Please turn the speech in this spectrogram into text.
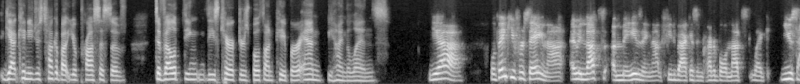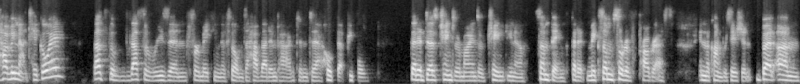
yeah, can you just talk about your process of developing these characters both on paper and behind the lens? Yeah. Well, thank you for saying that. I mean, that's amazing. That feedback is incredible. And that's like you having that takeaway. That's the that's the reason for making the film to have that impact and to hope that people that it does change their minds or change, you know, something that it makes some sort of progress in the conversation. But um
